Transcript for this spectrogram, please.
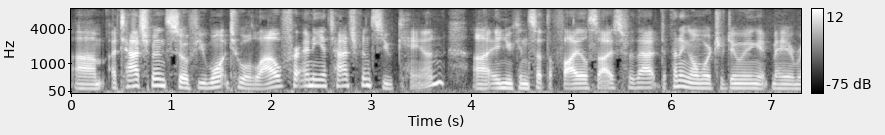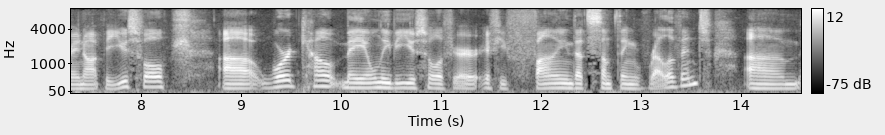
Um, attachments, so if you want to allow for any attachments, you can, uh, and you can set the file size for that. Depending on what you're doing, it may or may not be useful. Uh, word count may only be useful if you're if you find that's something relevant, um,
